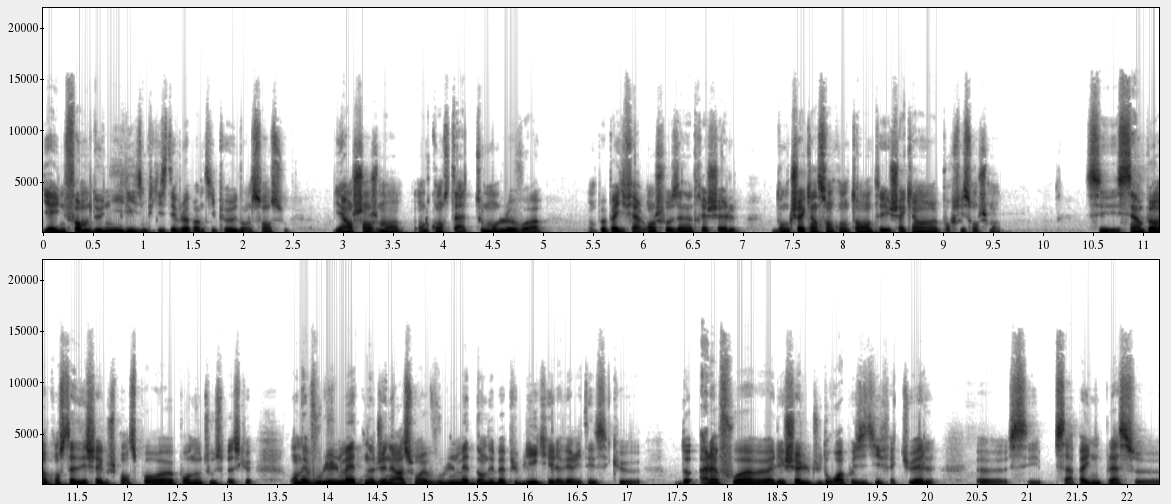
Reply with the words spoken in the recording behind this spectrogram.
y a une forme de nihilisme qui se développe un petit peu, dans le sens où il y a un changement, on le constate, tout le monde le voit, on ne peut pas y faire grand-chose à notre échelle, donc chacun s'en contente et chacun poursuit son chemin. C'est un peu un constat d'échec, je pense, pour, euh, pour nous tous, parce que on a voulu le mettre, notre génération a voulu le mettre dans le débat public, et la vérité, c'est que à la fois à l'échelle du droit positif actuel euh, ça n'a pas une place euh,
